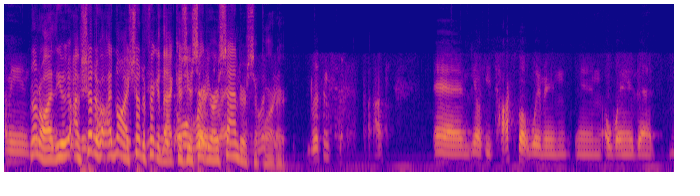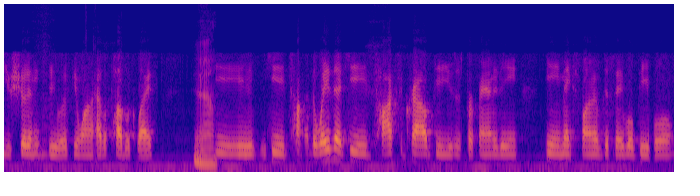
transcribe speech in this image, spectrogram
I mean, No, no, I- you- I should have- all- I know, I should have figured that 'cause you said you're a right? Sanders supporter. Listen, to him talk, and you know he talks about women in a way that you shouldn't do if you want to have a public life. Yeah. He he ta- the way that he talks to crowds, he uses profanity. He makes fun of disabled people.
